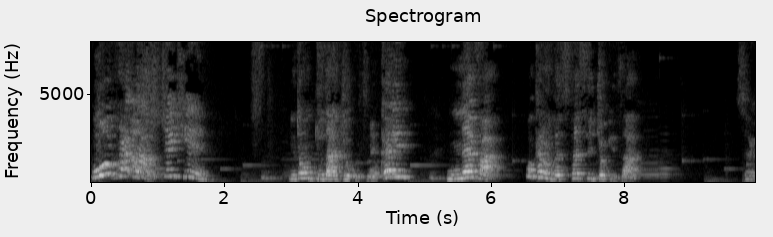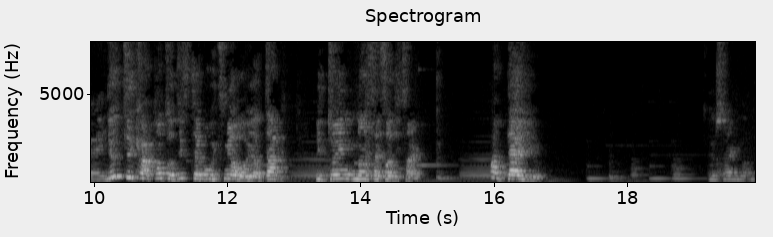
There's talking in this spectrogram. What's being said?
Move right I now. was joking. You don't do that joke with me, okay? Never. What kind of expensive joke is that? Sorry. Do you think you are come to this table with me or your dad be doing nonsense all the time? How dare you? I'm sorry, Mom.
